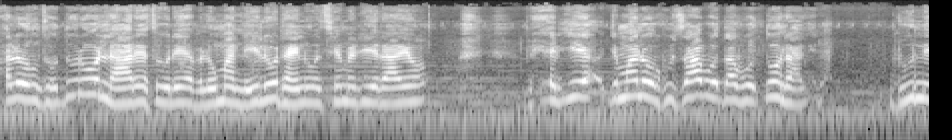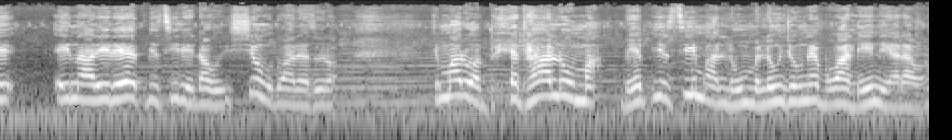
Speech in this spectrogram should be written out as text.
ဘာလို့လဲဆိုသူတို့လာတဲ့ဆိုတဲ့ဘယ်လိုမှနေလို့ထိုင်လို့အဆင်မပြေတာရောဘယ်ပြေကျမတို့အခုစားဖို့တောက်ဖို့တွန်းထားကြတယ်ဒူးနေအိမ်သားတွေတဲ့ပစ္စည်းတွေတောက်ရှုပ်သွားတယ်ဆိုတော့ကျမတို့ကဘယ်ထားလို့မှဘယ်ပစ္စည်းမှလုံးမလုံးကြုံတဲ့ဘဝနေနေရတာပါ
